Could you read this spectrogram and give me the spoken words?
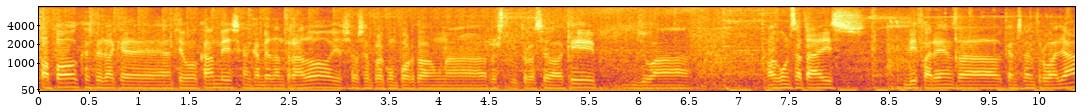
Fa poc, és veritat que han tingut canvis, que han canviat d'entrenador i això sempre comporta una reestructuració de l'equip, jugar alguns detalls diferents del que ens vam trobar allà.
